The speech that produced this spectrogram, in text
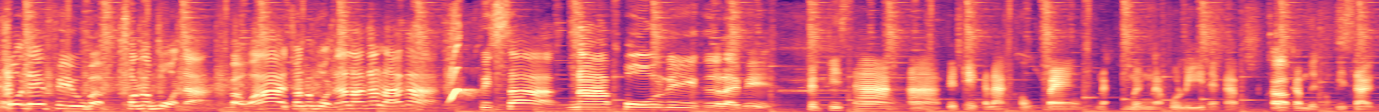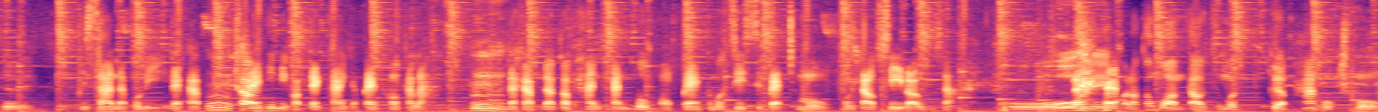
โคตรได้ฟิลแบบชนบทอะ แบบว่าชนบทน่ารักน่ารักอะ พิซซ่านาโปลีคืออะไรพี่ เป็นพิซซ่าอ่าเป็นเอกลักษณ์ของแป้งนะเมืองนาโปลีนะครับครับต้นกำเนิดของพิซซ่าคือพิซซ่านาโปลีนะครับอืมครับ แป้งที่มีความแตกต่างจากแป้งท้องตลาดอืมนะครับแล้วก็ผ่านการบ่มของแป้งทั้งหมด 48 ชั่วโมงของเตา 400 องศาโอ้โหนี่เราต้องวอร์มเตาทั้งหมดเกือบ 5-6 ชั่วโมง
